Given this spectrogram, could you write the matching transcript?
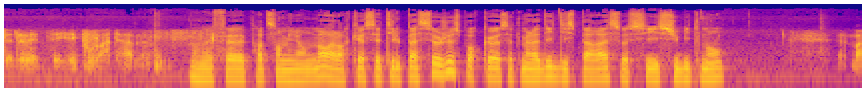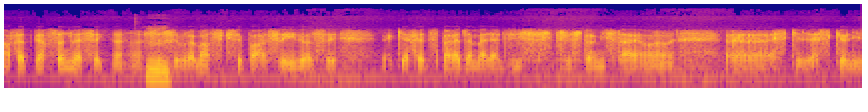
Ça devait être épouvantable. Hein. En effet, près de 100 millions de morts. Alors que s'est-il passé juste pour que cette maladie disparaisse aussi subitement? Mais en fait, personne ne le sait. Hein. Hmm. C'est vraiment ce qui s'est passé, là, c'est, qui a fait disparaître la maladie. C'est, un mystère. Hein. Euh, est-ce que, est-ce que les,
